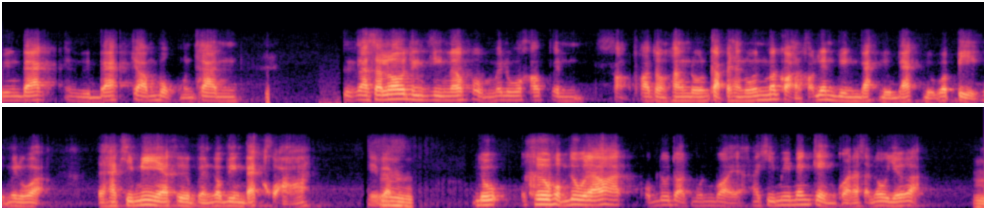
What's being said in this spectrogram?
วิงแบ็กหรือแบ็กจอมบุกเหมือนกัน ลาซาโรจริง ๆ แล้วผมไม่รู้ว่าเขาเป็นฝั่งพอตรงทางนู้นกลับไปทางนู้นเมื่อก่อนเขาเล่นวิงแบ็กหรือแบ็กหรือว่าปีกไม่รู้อะแต่ฮาคิมิอะคือเหมือนกับวิงแบ็กขวาที่แบบอืมดูคือผมดูแล้วฮะผมดูดอร์ทมุนด์บ่อยอะฮาคิมิแม่งเก่งกว่าลาซาโรเยอะอะอื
